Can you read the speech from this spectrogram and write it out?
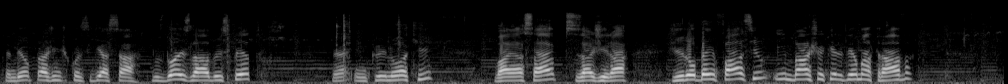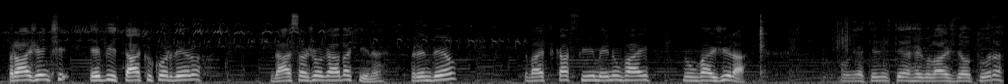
entendeu? Para a gente conseguir assar dos dois lados do espeto, né? inclinou aqui, vai assar, precisar girar, girou bem fácil, embaixo aqui ele tem uma trava, para a gente evitar que o cordeiro dá essa jogada aqui, né? Prendeu, vai ficar firme e não vai, não vai girar. Bom, e aqui a gente tem a regulagem de altura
